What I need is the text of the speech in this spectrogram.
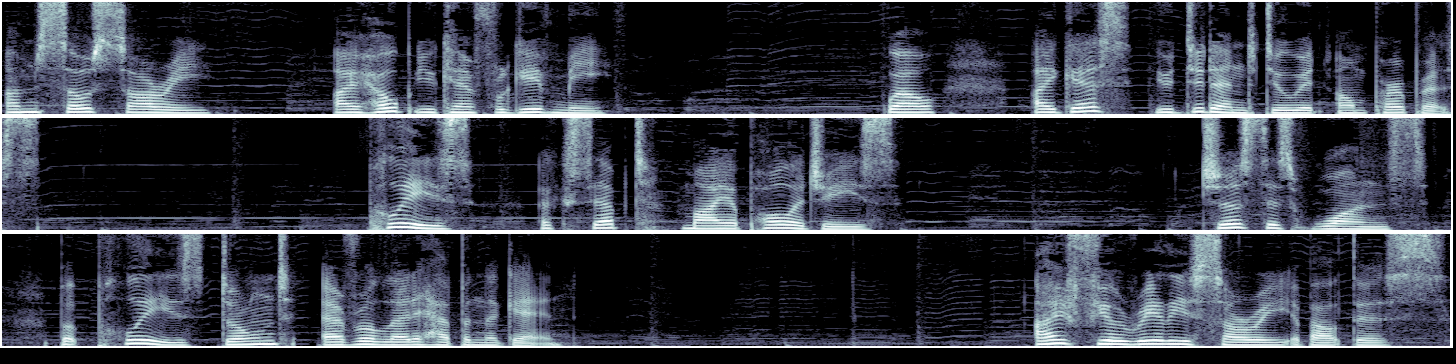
I'm so sorry. I hope you can forgive me. Well, I guess you didn't do it on purpose. Please accept my apologies. Just this once, but please don't ever let it happen again. I feel really sorry about this.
